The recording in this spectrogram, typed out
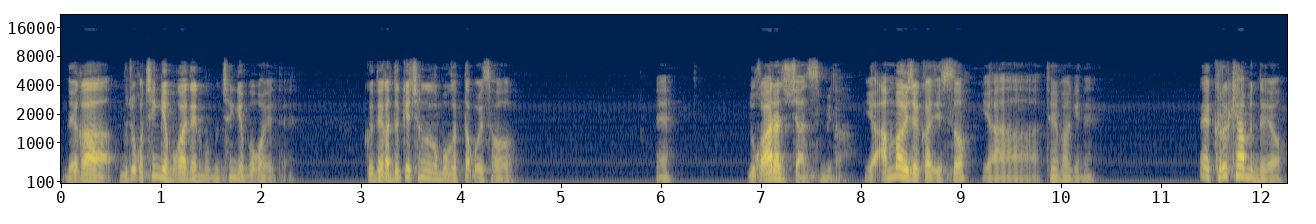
내가 무조건 챙겨 먹어야 되는 부분 챙겨 먹어야 돼. 그 내가 늦게 챙겨 먹었다고 해서 예? 누가 알아주지 않습니다. 야, 안마의제까지 있어? 야, 대박이네. 네, 그렇게 하면 돼요.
